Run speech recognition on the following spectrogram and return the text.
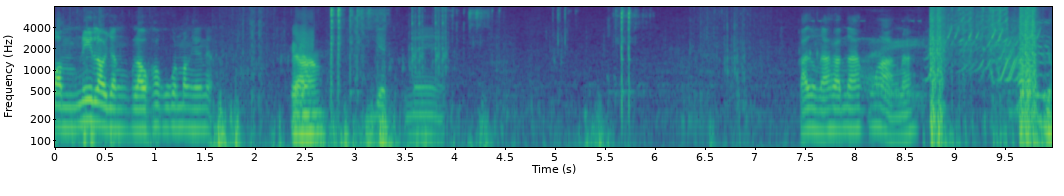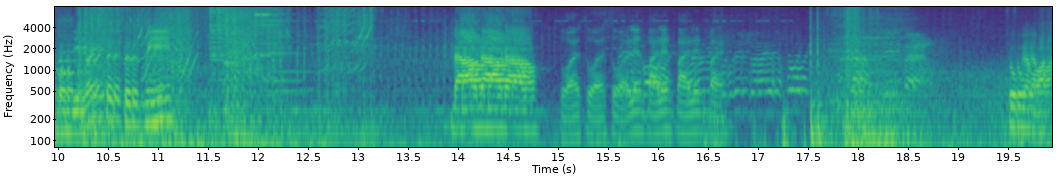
ปอมนี่เรายังเราเข้าคุกกันบ้างยังเนี่ยยังเย็ดแม่การตรงนะครับนะกูห่างนะมีคนยิงเฮ้ยตึกตึกนี้ดาวดาวดาวสวยสวยสวยเล่นไปเล่นไปเล่นไป Inbound. ชุบยังวะ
